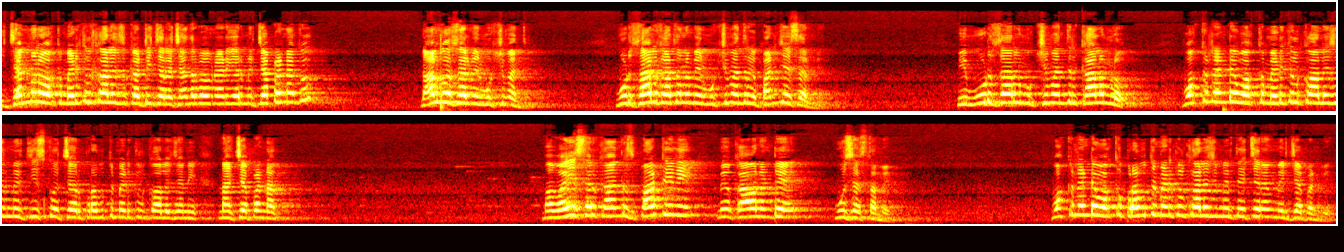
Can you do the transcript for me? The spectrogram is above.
ఈ జన్మలో ఒక మెడికల్ కాలేజ్ కట్టించారా చంద్రబాబు నాయుడు గారు? మీరు చెప్పండి నాకు. నాలుగోసారి మీరు ముఖ్యమంత్రి. మూడు సార్లు గతంలో మీరు ముఖ్యమంత్రిగా పనిచేశారు మీరు. మీ మూడు సార్లు ముఖ్యమంత్రి కాలంలో ఒక్కటంటే ఒక్క మెడికల్ కాలేజీని మీరు తీసుకొచ్చారు ప్రభుత్వ మెడికల్ కాలేజ్ అని. నాకు చెప్పండి నాకు. మా వైఎస్ఆర్ కాంగ్రెస్ పార్టీని మేము కావాలంటే మూసేస్తాం మేము. ఒక్కటంటే ఒక్క ప్రభుత్వ మెడికల్ కాలేజ్ మీరు తెచ్చారేమో మీరు చెప్పండి మీరు.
